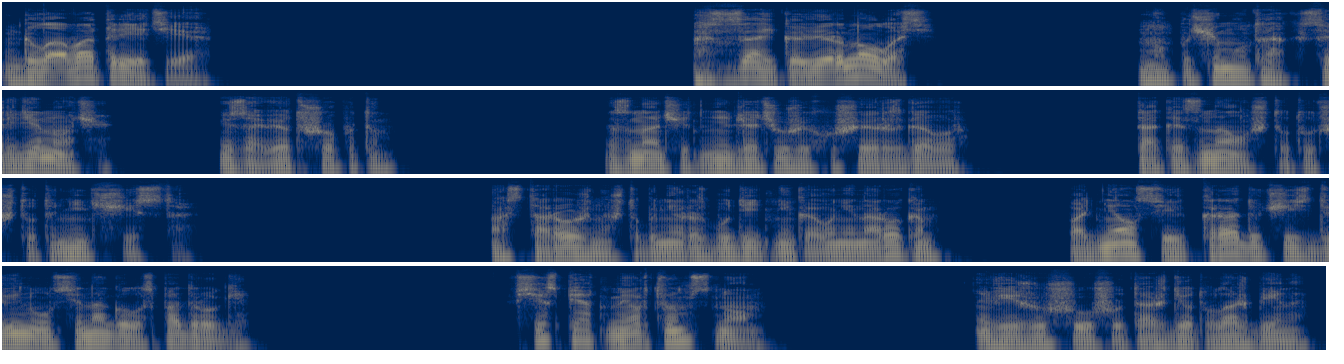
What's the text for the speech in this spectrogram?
Глава третья. Зайка вернулась. Но почему так, среди ночи? И зовет шепотом. Значит, не для чужих ушей разговор. Так и знал, что тут что-то нечисто. Осторожно, чтобы не разбудить никого ненароком, поднялся и, крадучись, двинулся на голос подруги. Все спят мертвым сном. Вижу Шушу, та ждет у ложбины.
